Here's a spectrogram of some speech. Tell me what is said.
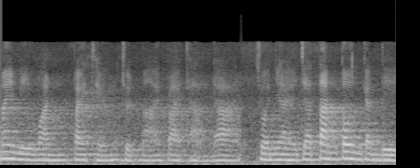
ไม่มีวันไปถึงจุดหมายปลายทางได้ ส่วนใหญ่จะตั้งต้นกันดี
